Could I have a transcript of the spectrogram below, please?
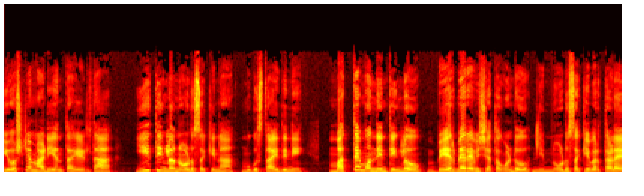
ಯೋಚನೆ ಮಾಡಿ ಅಂತ ಹೇಳ್ತಾ ಈ ತಿಂಗಳು ನೋಡು ಸಖಿನ ಮುಗಿಸ್ತಾ ಇದ್ದೀನಿ. ಮತ್ತೆ ಮುಂದಿನ ತಿಂಗಳು ಬೇರೆ ಬೇರೆ ವಿಷಯ ತಗೊಂಡು ನಿಮ್ಮ ನೋಡು ಸಖಿ ಬರ್ತಾಳೆ.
